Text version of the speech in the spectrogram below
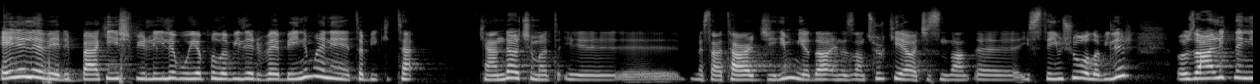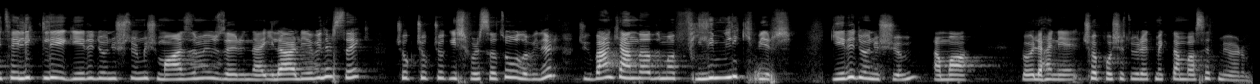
el ele verip belki işbirliğiyle bu yapılabilir ve benim hani tabii ki te- kendi açıma e, e, mesela tercihim ya da en azından Türkiye açısından e, isteğim şu olabilir. Özellikle nitelikli geri dönüştürmüş malzeme üzerine ilerleyebilirsek çok çok çok iş fırsatı olabilir. Çünkü ben kendi adıma filmlik bir geri dönüşüm ama böyle hani çöp poşeti üretmekten bahsetmiyorum.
